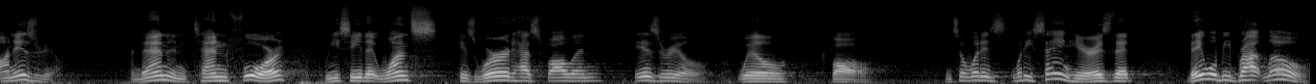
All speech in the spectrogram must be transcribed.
on Israel. And then in 10 4, we see that once his word has fallen, Israel will fall. And so, what, is, what he's saying here is that they will be brought low.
